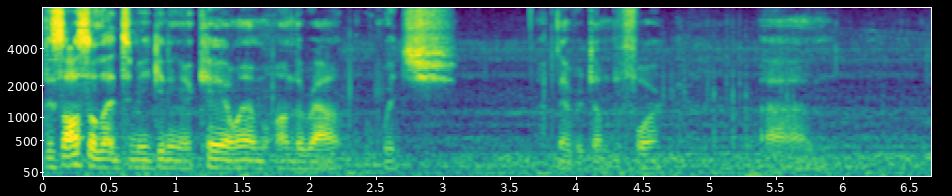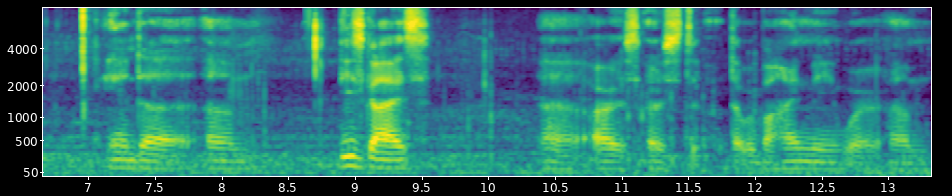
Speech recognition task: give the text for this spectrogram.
this also led to me getting a KOM on the route, which I've never done before. Um, and uh, um, these guys uh, are, are that were behind me were um,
